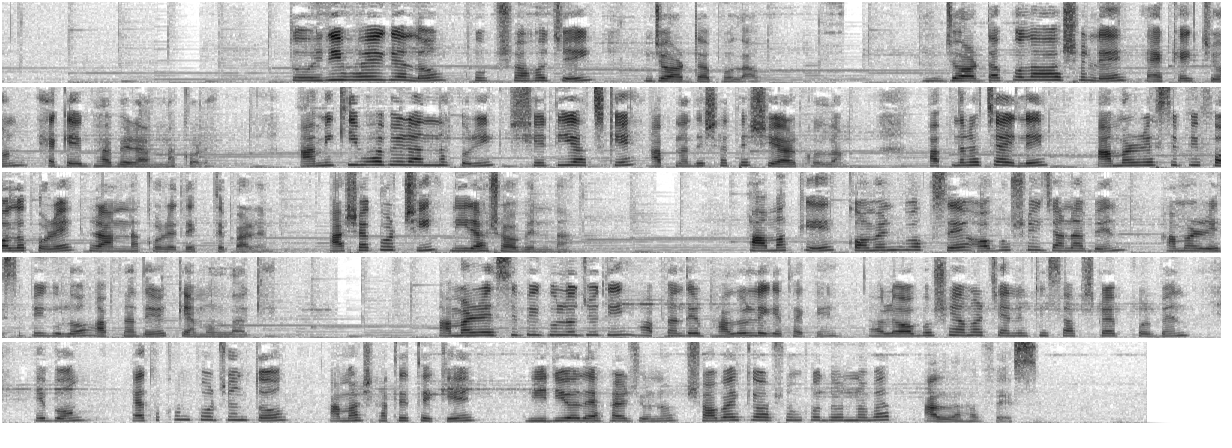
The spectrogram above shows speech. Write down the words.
তৈরি হয়ে গেল খুব সহজেই জর্দা পোলাও। জর্দা পোলাও আসলে এক একজন এক একভাবে রান্না করে। আমি কীভাবে রান্না করি সেটি আজকে আপনাদের সাথে শেয়ার করলাম। আপনারা চাইলে আমার রেসিপি ফলো করে রান্না করে দেখতে পারেন। আশা করছি নিরাশ হবেন না। আমাকে কমেন্ট বক্সে অবশ্যই জানাবেন আমার রেসিপিগুলো আপনাদের কেমন লাগে। আমার রেসিপিগুলো যদি আপনাদের ভালো লেগে থাকে, তাহলে অবশ্যই আমার চ্যানেলটি সাবস্ক্রাইব করবেন এবং এতক্ষণ পর্যন্ত আমার সাথে থেকে ভিডিও দেখার জন্য সবাইকে অসংখ্য ধন্যবাদ। আল্লাহ হাফেজ।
